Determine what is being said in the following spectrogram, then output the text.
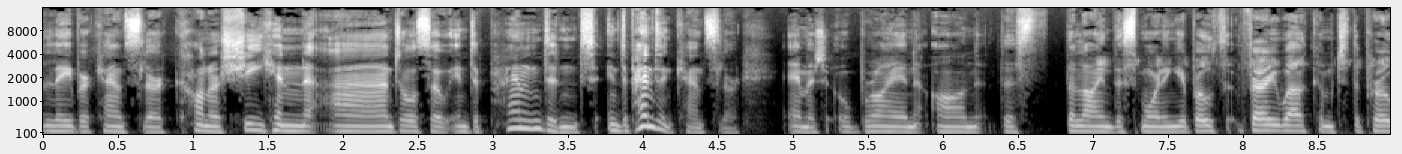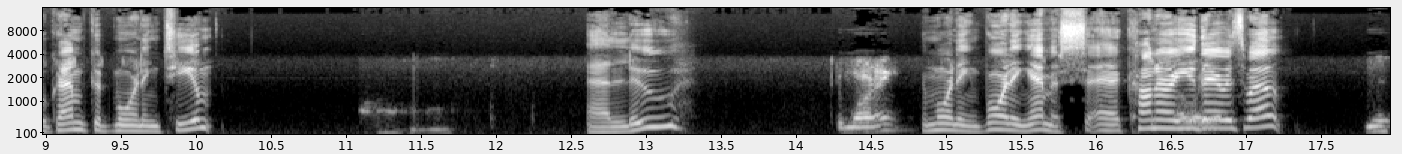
Labour councillor Conor Sheehan and also independent independent councillor Emmett O'Brien on this, the line this morning. You're both very welcome to the programme. Good morning to you. Hello. Good morning. Good morning. Morning, Emmett. Uh, Conor, are you there as well? Yes,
